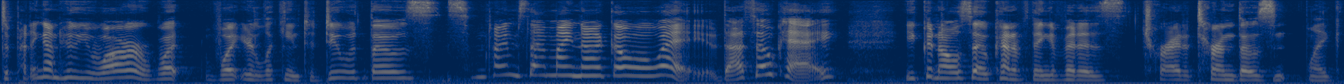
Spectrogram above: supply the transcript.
depending on who you are or what what you're looking to do with those, sometimes that might not go away. That's okay. You can also kind of think of it as try to turn those like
